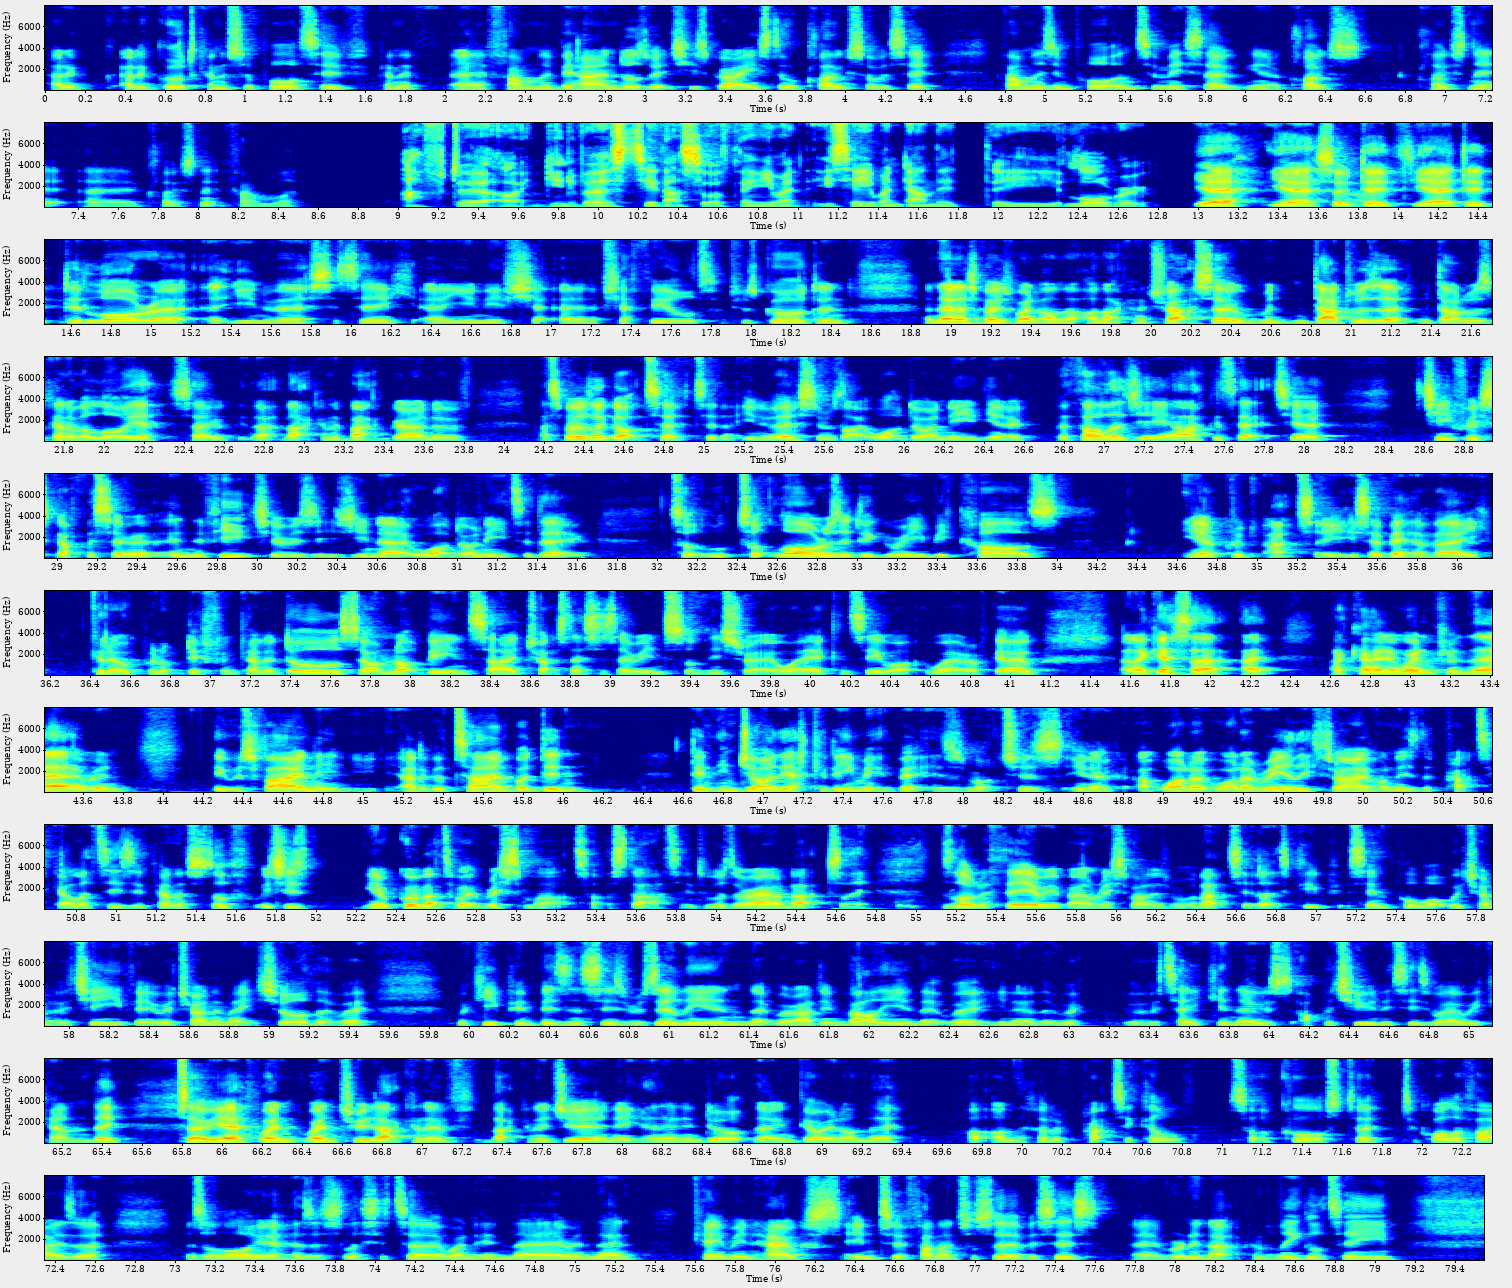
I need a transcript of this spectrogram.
had a, had a good kind of supportive kind of uh, family behind us, which is great. Still close, obviously. Family's important to me, so you know, close, close knit, uh, close knit family. After like university, that sort of thing, you went. You say you went down the, the law route. Yeah, yeah. So did yeah did did law at, at university, uh, Uni of she- uh, Sheffield, which was good, and and then I suppose went on that on that kind of track. So my dad was a my dad was kind of a lawyer, so that, that kind of background of I suppose I got to, to that university and was like, what do I need? You know, pathology, architecture, chief risk officer in the future, as, as you know, what do I need to do? Took, took law as a degree because, you know, could actually, it's a bit of a, can open up different kind of doors. So I'm not being sidetracked necessarily into something straight away. I can see what, where I go. And I guess I, I, I kind of went from there and it was fine. had a good time, but didn't, didn't enjoy the academic bit as much as you know uh, what I, what I really thrive on is the practicalities of kind of stuff which is you know going back to where RiskSmart sort of started was around actually there's a lot of theory about risk management but actually let's keep it simple what we're trying to achieve here we're trying to make sure that we're we're keeping businesses resilient that we're adding value that we're you know that we're, we're taking those opportunities where we can do so yeah went went through that kind of that kind of journey and then ended up then going on the on the kind of practical sort of course to, to qualify as a as a lawyer as a solicitor went in there and then came in house into financial services, uh, running that kind of legal team,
